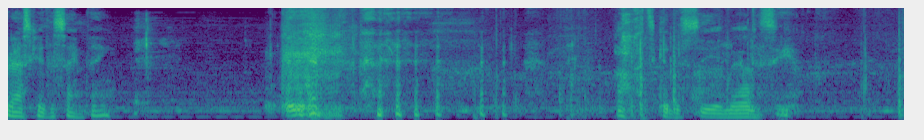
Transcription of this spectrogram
Could ask you the same thing. Oh, it's good to see you, man. Good To see you.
